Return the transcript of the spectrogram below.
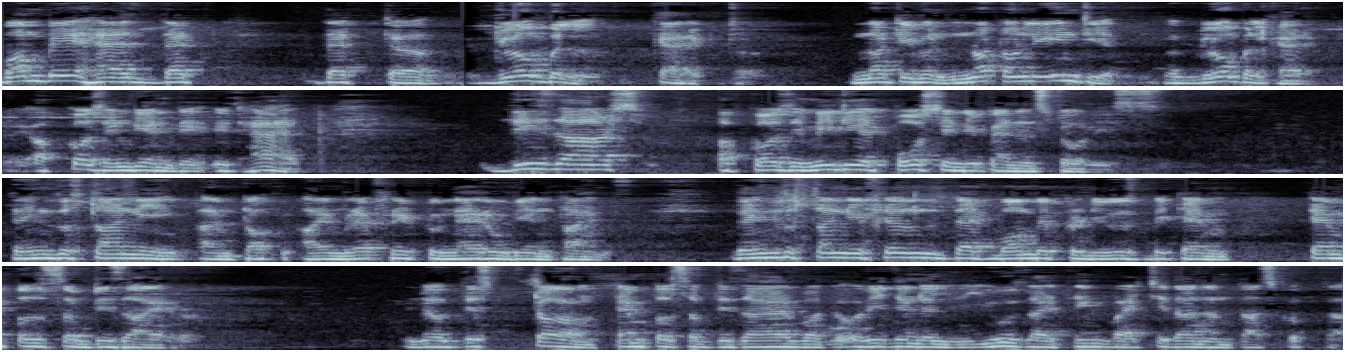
Bombay has that, that uh, global character, not even, not only Indian, but global character. Of course, Indian it had. These are, of course, immediate post-independence stories. The Hindustani, I'm talking, I'm referring to Nehruvian times. The Hindustani films that Bombay produced became temples of desire. You know, this term, temples of desire, was originally used, I think, by Chidanand Dasgupta,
